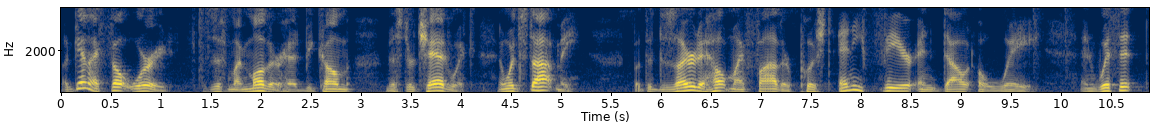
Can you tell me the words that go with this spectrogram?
Again, I felt worried, as if my mother had become Mr. Chadwick and would stop me. But the desire to help my father pushed any fear and doubt away, and with it,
